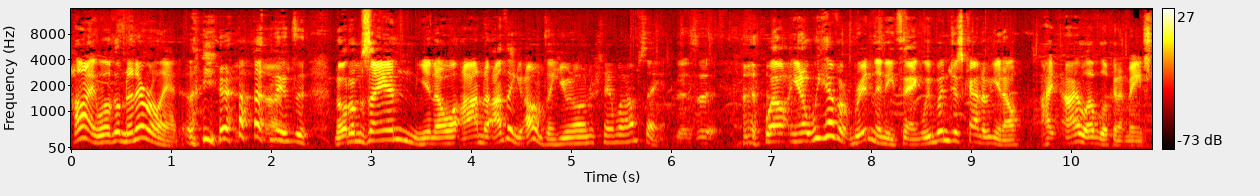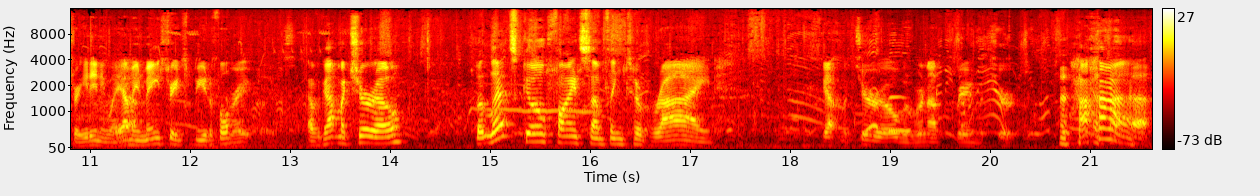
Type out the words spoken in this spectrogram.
Hi, welcome to Neverland. yeah, know what I'm saying? You know, I, I think I don't think you understand what I'm saying. That's it. Well, you know, we haven't written anything. We've been just kind of, you know, I, I love looking at Main Street anyway. I mean, Main Street's beautiful. Great place. I've got my churro, but let's go find something to ride. Got mature, but we're not very mature. A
